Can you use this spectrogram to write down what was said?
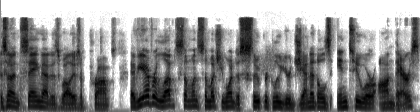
So in saying that as well, there's a prompt. Have you ever loved someone so much you wanted to super glue your genitals into or on theirs?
